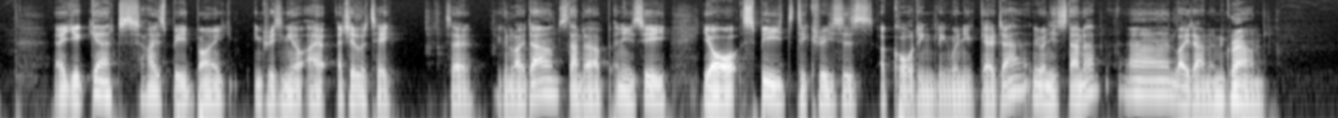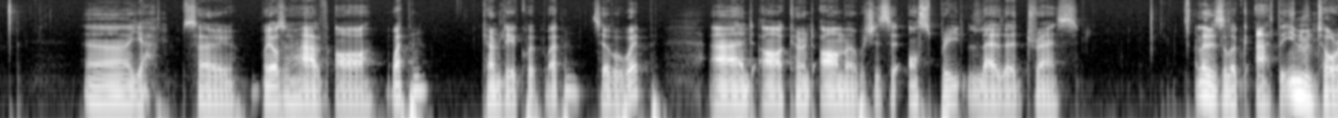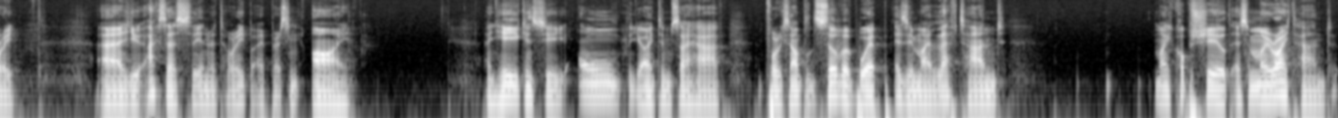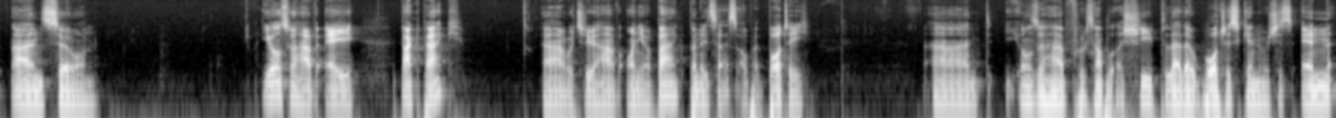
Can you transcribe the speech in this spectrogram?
Uh, you get high speed by increasing your agility. So you can lie down, stand up, and you see your speed decreases accordingly when you go down, when you stand up, and lie down on the ground. Uh, yeah, so we also have our weapon, currently equipped weapon, silver whip, and our current armor, which is the Osprey leather dress. Let us look at the inventory. Uh, you access the inventory by pressing I. And here you can see all the items I have. For example, the silver whip is in my left hand, my copper shield is in my right hand, and so on. You also have a backpack, uh, which you have on your back, but it says upper body. And you also have, for example, a sheep leather water skin, which is in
